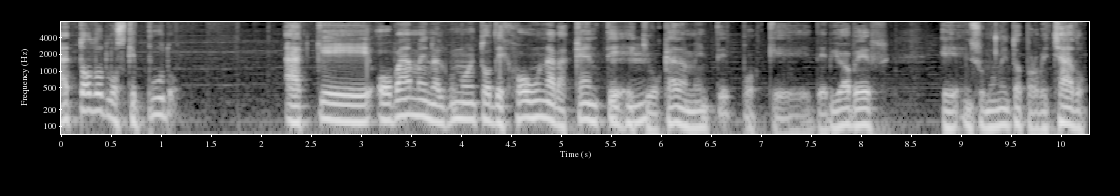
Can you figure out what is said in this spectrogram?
a todos los que pudo, a que Obama en algún momento dejó una vacante equivocadamente, porque debió haber eh, en su momento aprovechado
